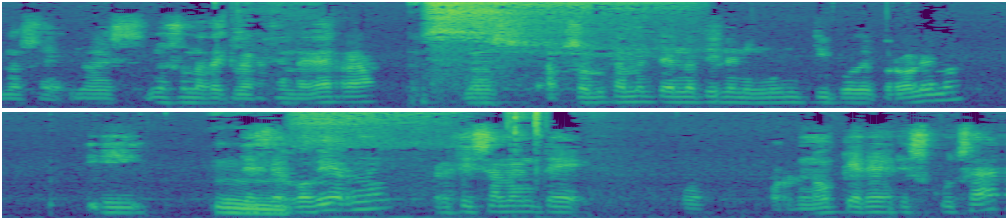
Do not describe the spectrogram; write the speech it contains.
no sé, no es, no es una declaración de guerra, no absolutamente no tiene ningún tipo de problema. Y mm. desde el gobierno, precisamente por, no querer escuchar,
